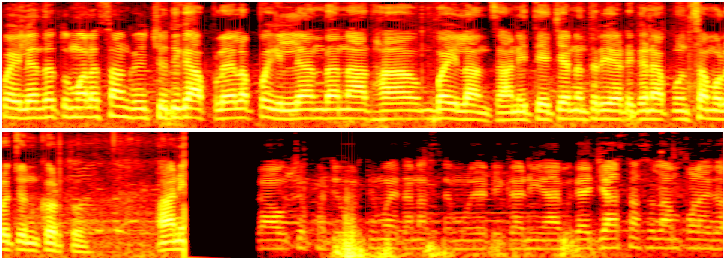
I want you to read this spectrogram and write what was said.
पहिल्यांदा तुम्हाला सांगू इच्छितो की आपल्याला पहिल्यांदा नाद हा बैलांचा आणि त्याच्यानंतर या ठिकाणी आपण समालोचन करतो. आणि गावच्या फाटीवरती मैदान असल्यामुळे या ठिकाणी आम्ही काही जास्त असं लांब पळायला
